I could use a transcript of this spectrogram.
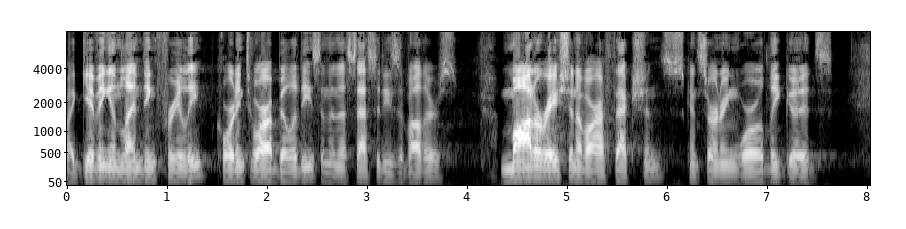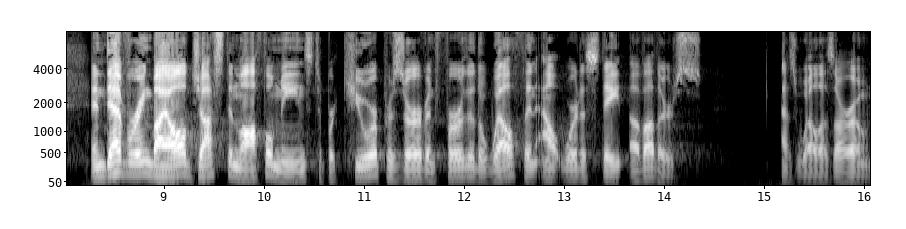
By giving and lending freely, according to our abilities and the necessities of others moderation of our affections concerning worldly goods, endeavoring by all just and lawful means to procure, preserve, and further the wealth and outward estate of others, as well as our own.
